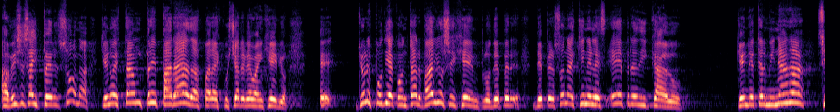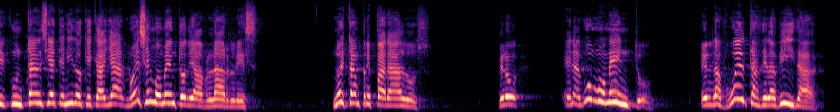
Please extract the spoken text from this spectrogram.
A veces hay personas que no están preparadas para escuchar el Evangelio. Eh, yo les podía contar varios ejemplos de, de personas a quienes les he predicado, que en determinada circunstancia he tenido que callar. No es el momento de hablarles. No están preparados. Pero en algún momento, en las vueltas de la vida,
